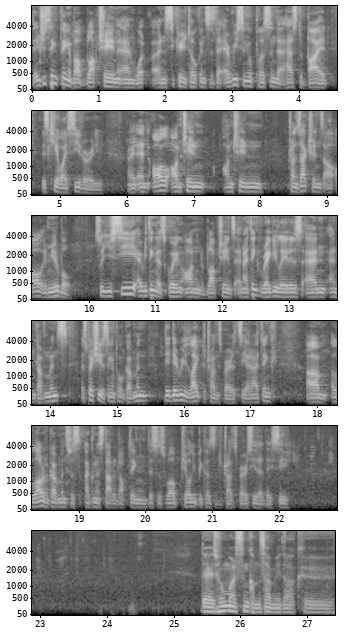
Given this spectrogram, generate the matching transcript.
The interesting thing about blockchain and what and security tokens is that every single person that has to buy it is KYC'd already, right? And all on-chain on-chain transactions are all immutable. So you see everything that's going on in the blockchains, and I think regulators and, and governments, especially the Singapore government, they, they really like the transparency, and I think um, a lot of governments are going to start adopting this as well, purely because of the transparency that they see. 네, 좋은 말씀 감사합니다. 그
